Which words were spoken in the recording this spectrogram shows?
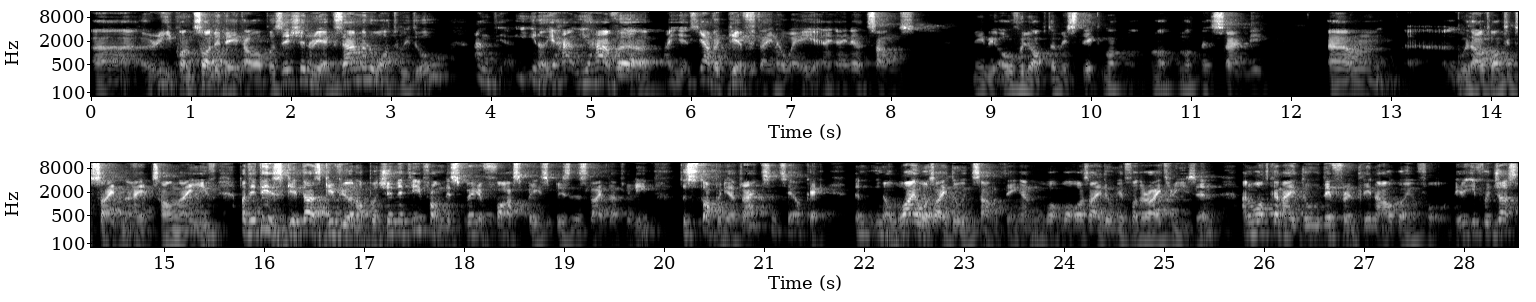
uh, reconsolidate our position, re-examine what we do, and you know you have you have a you have a gift in a way. I, I know it sounds maybe overly optimistic, not not not necessarily um, without wanting to sound naive, but it is it does give you an opportunity from this very fast-paced business life that we lead to stop in your tracks and say, okay, then you know why was I doing something, and what, what was I doing it for the right reason, and what can I do differently now going forward? If we just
